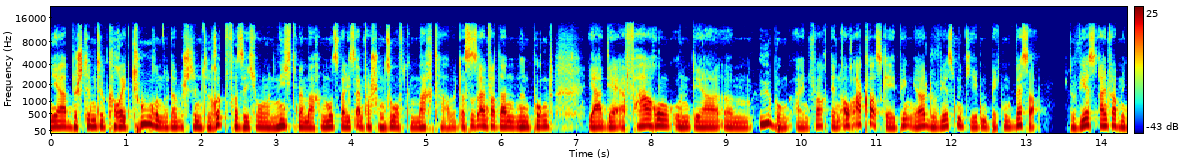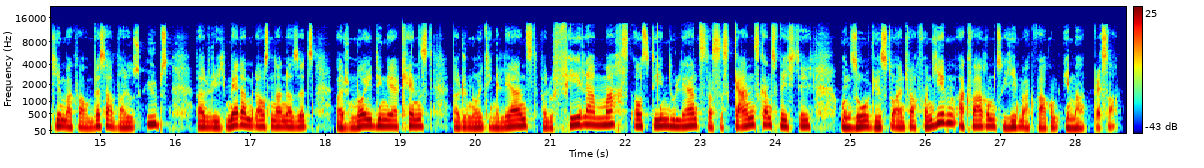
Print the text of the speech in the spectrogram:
ja, bestimmte Korrekturen oder bestimmte Rückversicherungen nicht mehr machen muss, weil ich es einfach schon so oft gemacht habe. Das ist einfach dann ein Punkt, ja, der Erfahrung und der ähm, Übung einfach. Denn auch Aquascaping, ja, du wirst mit jedem Becken besser. Du wirst einfach mit jedem Aquarium besser, weil du es übst, weil du dich mehr damit auseinandersetzt, weil du neue Dinge erkennst, weil du neue Dinge lernst, weil du Fehler machst, aus denen du lernst. Das ist ganz, ganz wichtig. Und so wirst du einfach von jedem Aquarium zu jedem Aquarium immer besser.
